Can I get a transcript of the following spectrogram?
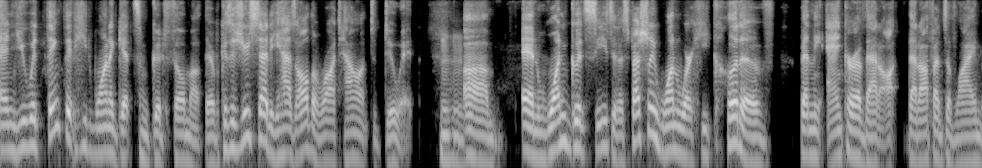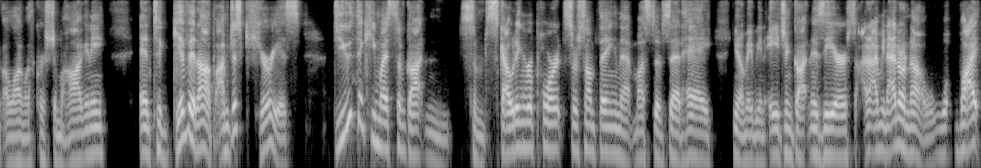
And you would think that he'd want to get some good film out there because, as you said, he has all the raw talent to do it. Mm-hmm. Um, and one good season, especially one where he could have been the anchor of that that offensive line along with Christian Mahogany, and to give it up, I'm just curious. Do you think he must have gotten some scouting reports or something that must have said, "Hey, you know, maybe an agent got in his ear"? So, I mean, I don't know. Why?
